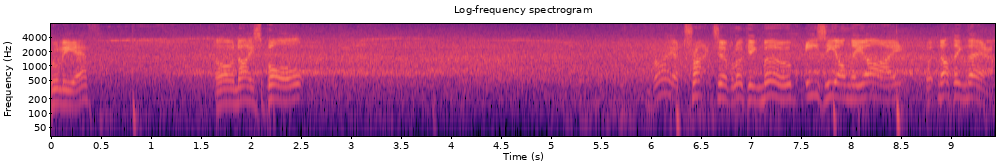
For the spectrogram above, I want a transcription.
Guliev. Oh, nice ball. Very attractive looking move, easy on the eye, but nothing there.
